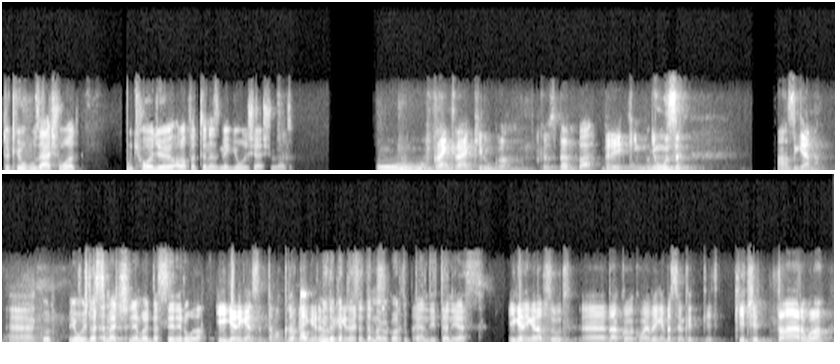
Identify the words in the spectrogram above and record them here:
tök jó húzás volt, úgyhogy alapvetően ez még jól is elsülhet. Uh, Frank Reich kirúgva közben. Hoppá. Breaking news. Az igen. Akkor jó is lesz a meccsnél majd beszélni róla. Igen, igen, szerintem akkor a végére. Mind a kettő szerintem meg akartuk pendíteni ezt. Igen, igen, abszolút, de akkor, akkor majd végén beszélünk egy, egy kicsit talán róla.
